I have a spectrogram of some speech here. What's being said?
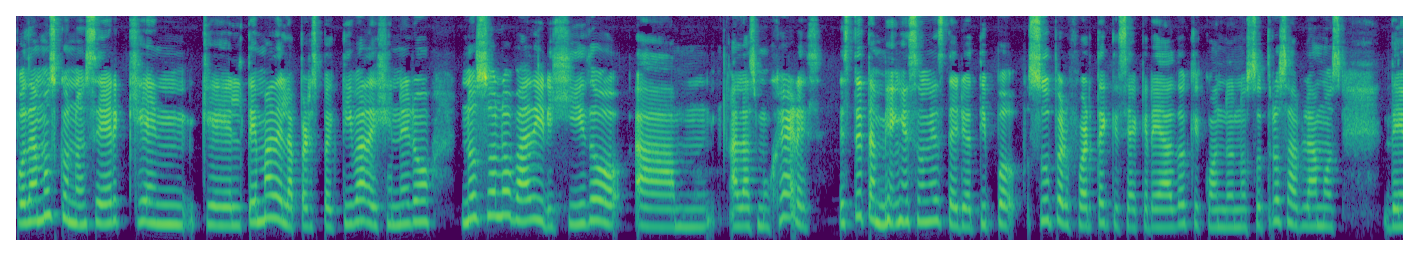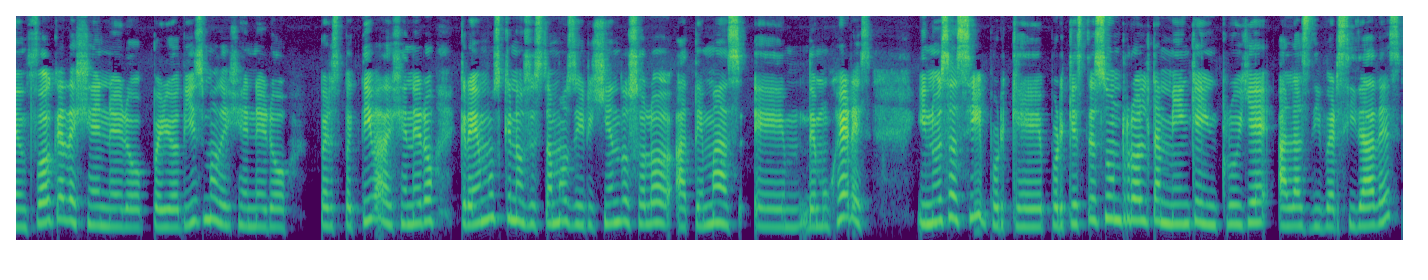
podamos conocer que, que, el tema de la perspectiva de género no solo va dirigido a, mm, a las mujeres. Este también es un estereotipo súper fuerte que se ha creado que cuando nosotros hablamos de enfoque de género, periodismo de género, perspectiva de género, creemos que nos estamos dirigiendo solo a temas em, de mujeres. Y no es así, porque, porque este es un rol también que incluye a las diversidades,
